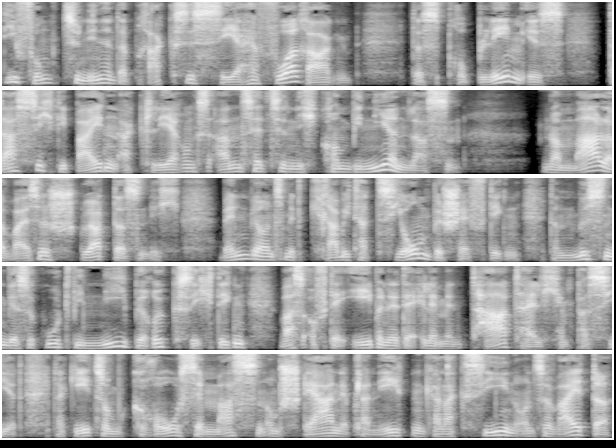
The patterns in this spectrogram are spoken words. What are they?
die funktionieren in der Praxis sehr hervorragend. Das Problem ist, dass sich die beiden Erklärungsansätze nicht kombinieren lassen. Normalerweise stört das nicht. Wenn wir uns mit Gravitation beschäftigen, dann müssen wir so gut wie nie berücksichtigen, was auf der Ebene der Elementarteilchen passiert. Da geht es um große Massen, um Sterne, Planeten, Galaxien und so weiter.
